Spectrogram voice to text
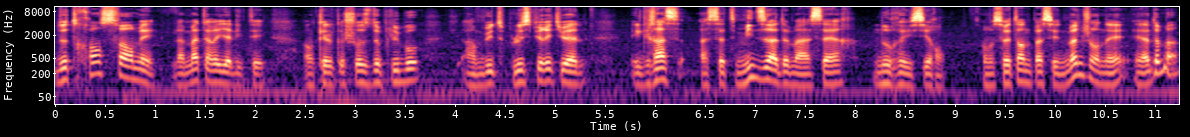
de transformer la matérialité en quelque chose de plus beau, un but plus spirituel. Et grâce à cette mitzvah de Maaser, nous réussirons. En vous souhaitant de passer une bonne journée et à demain.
